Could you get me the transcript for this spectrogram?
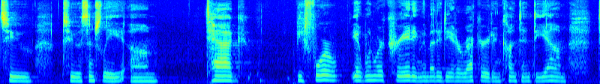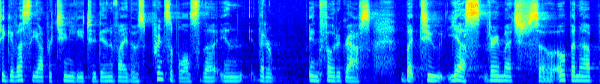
to, to essentially um, tag before, you know, when we're creating the metadata record in CONTENTdm, to give us the opportunity to identify those principals the, in, that are in photographs, but to, yes, very much so, open up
